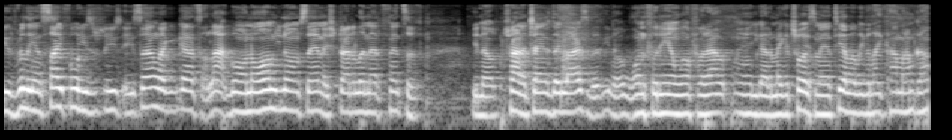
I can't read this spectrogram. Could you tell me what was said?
he's really insightful. He's, he's he sounds like he got a lot going on. You know what I'm saying? They're straddling that fence of, you know, trying to change their lives, but you know, one foot in, one foot out. Man, you got to make a choice, man. TLO, leave a like, comment. I'm gone.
